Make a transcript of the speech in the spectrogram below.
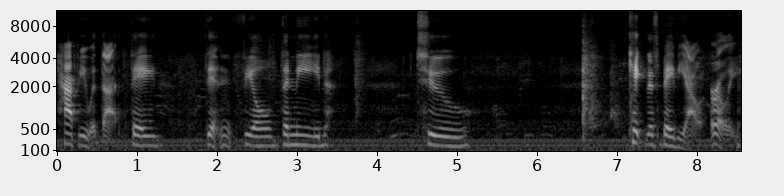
happy with that. They didn't feel the need to kick this baby out early.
